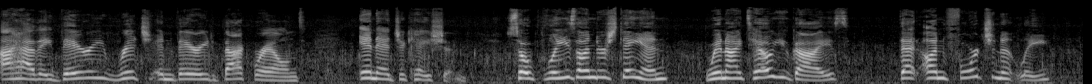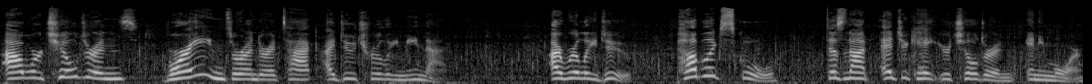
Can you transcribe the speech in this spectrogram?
I have a very rich and varied background in education. So please understand when I tell you guys that unfortunately our children's brains are under attack, I do truly mean that. I really do. Public school does not educate your children anymore.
